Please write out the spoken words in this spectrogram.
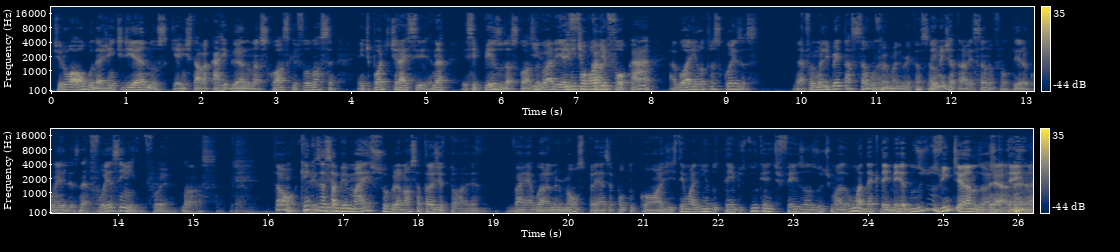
tirou algo da gente de anos que a gente estava carregando nas costas, que ele falou, nossa, a gente pode tirar esse, né, esse peso das costas e, agora e, e a gente focar. pode focar agora em outras coisas. Né? Foi uma libertação, né? Foi uma libertação. Lembra de atravessando a fronteira com eles, né? Foi assim. Foi. Nossa. Então, quem quiser saber mais sobre a nossa trajetória, vai agora no irmãospreza.com. A gente tem uma linha do tempo de tudo que a gente fez nas últimas uma década e meia, nos últimos 20 anos, eu acho é. que tem, né?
